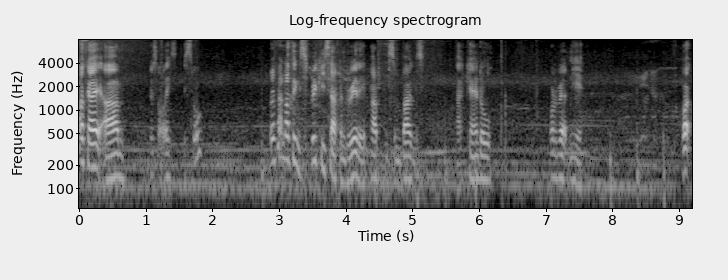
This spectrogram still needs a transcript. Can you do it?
Okay, um... Just like this door? What about nothing spooky's happened, really, apart from some bugs? A candle. What about in here? What?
